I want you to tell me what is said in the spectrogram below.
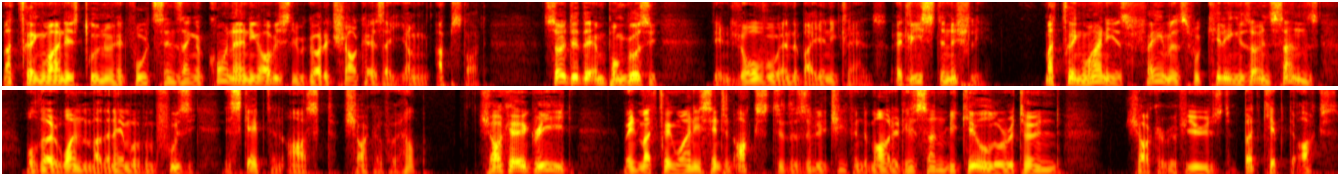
Matrengwane's Qunu had fought Senzanga Senzangakona and he obviously regarded Shaka as a young upstart. So did the Mpongozi, the Ndlovu and the Bayeni clans, at least initially. Matrengwane is famous for killing his own sons, although one by the name of Mfuzi escaped and asked Shaka for help. Shaka agreed. When Matrengwane sent an ox to the Zulu chief and demanded his son be killed or returned, Shaka refused, but kept the ox.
